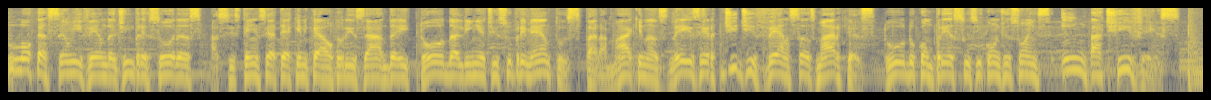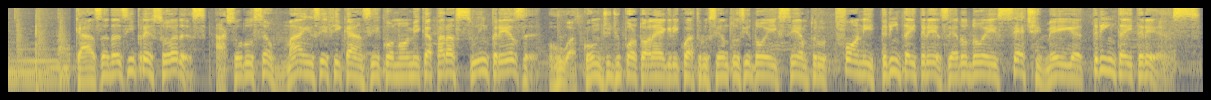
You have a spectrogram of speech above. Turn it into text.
Locação e venda de impressoras, assistência técnica autorizada e toda a linha de suprimentos para máquinas laser de diversas marcas. Tudo com preços e condições imbatíveis. Casa das Impressoras, a solução mais eficaz e econômica para a sua empresa. Rua Conde de Porto Alegre 402 Centro, fone 3302 7633.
